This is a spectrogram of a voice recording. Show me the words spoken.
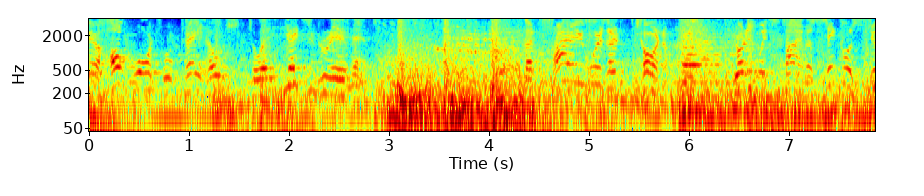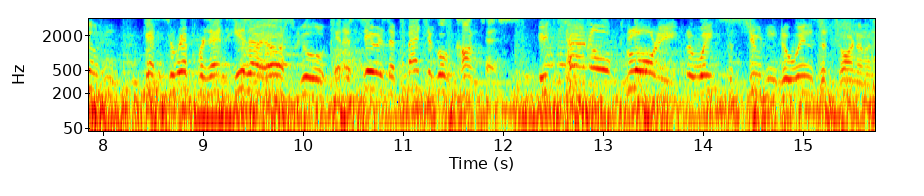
Hogwarts will play host to a legendary event. The Tri-Wizard Tournament, during which time a single student gets to represent his or her school in a series of magical contests. Eternal glory awaits the student who wins the tournament.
